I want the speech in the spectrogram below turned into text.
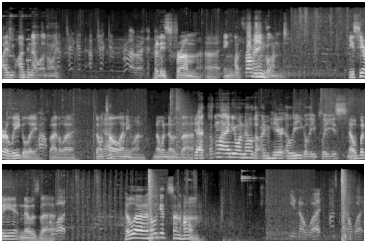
I'm I'm in Illinois. Not right now. But he's from uh, I'm England. from England. He's here illegally, Wow. by the way. Don't Yeah? tell anyone. No one knows that. Yeah, don't let anyone know that I'm here illegally, please. Nobody knows that. what? He'll uh, he'll get sent home. You know what? You know what?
